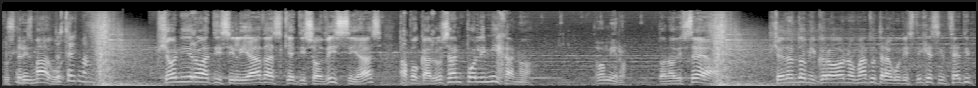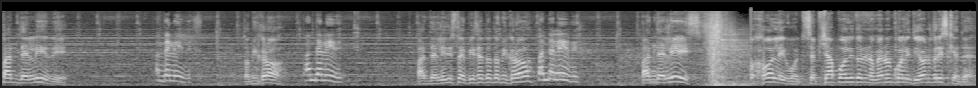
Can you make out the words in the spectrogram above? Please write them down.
Τους τρεις μάγους. Τους τρεις μάγους. Ποιον ήρωα της Ηλιάδας και της Οδύσσιας αποκαλούσαν πολυμήχανο; Όμηρο. Τον Οδυσσέα. Ποιο ήταν το μικρό όνομα του τραγουδιστή και συνθέτη Παντελίδη; Παντελίδης. Το μικρό. Παντελίδη. Παντελίδη το επίθετο το μικρό. Παντελίδη. Παντελής. Το Hollywood. Σε ποια πόλη των Ηνωμένων Πολιτειών βρίσκεται;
